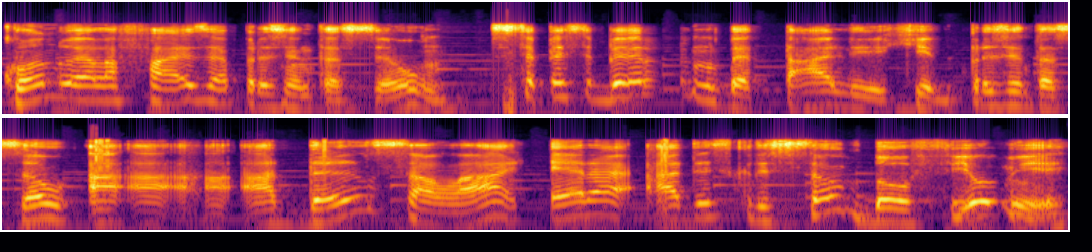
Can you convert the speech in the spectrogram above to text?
quando ela faz a apresentação, você perceberam no detalhe que apresentação, a, a, a, dança lá era a descrição do filme?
